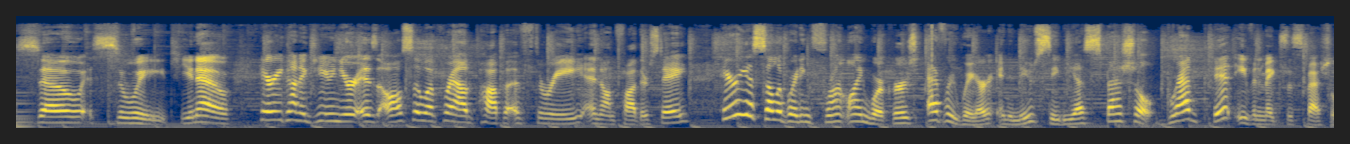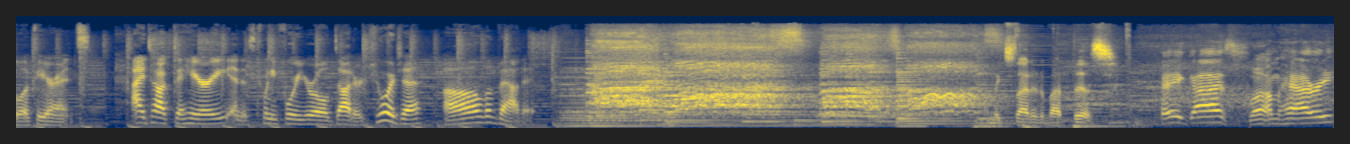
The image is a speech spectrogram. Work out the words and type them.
So sweet. You know, Harry Connick Jr. is also a proud papa of three, and on Father's Day, Harry is celebrating frontline workers everywhere in a new CBS special. Brad Pitt even makes a special appearance. I talked to Harry and his 24 year old daughter, Georgia, all about it. I'm excited about this. Hey guys, I'm Harry.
